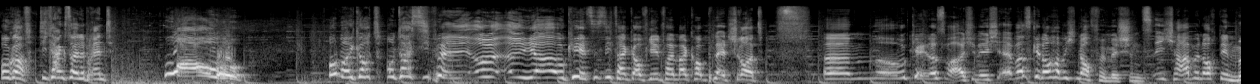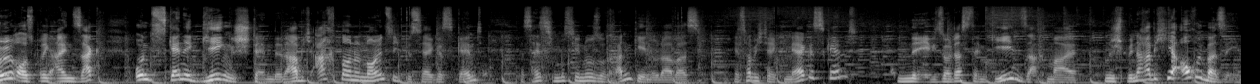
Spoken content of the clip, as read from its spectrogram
Oh Gott, die Tanksäule brennt. Wow! Oh mein Gott. Und da ist die... Äh, äh, ja, okay, jetzt ist die Tanke auf jeden Fall mal komplett Schrott. Ähm, okay, das war ich nicht. Äh, was genau habe ich noch für Missions? Ich habe noch den Müll rausbringen, einen Sack. Und scanne Gegenstände. Da habe ich 8,99 bisher gescannt. Das heißt, ich muss hier nur so rangehen, oder was? Jetzt habe ich direkt mehr gescannt? Nee, wie soll das denn gehen, sag mal? Und eine Spinne habe ich hier auch übersehen.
